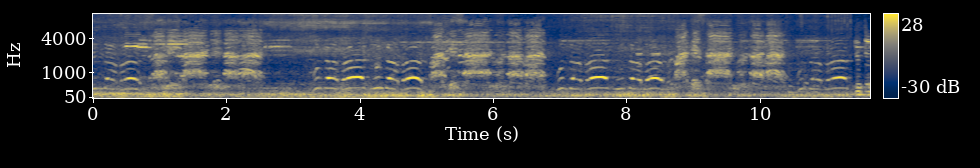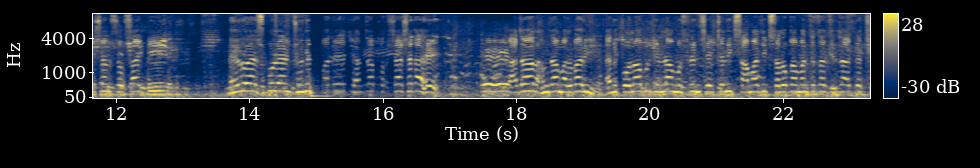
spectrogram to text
जिंदाबाद! मुर्दाबाद मुर्दाबाद! मुर्दाबाद! मुर्दाबाद मुर्दाबाद! Education society Nehru high school and junior college यांचा प्रशासक आहे. दादर हमजा मलबारी आणि कोल्हापूर जिल्हा मुस्लिम शैक्षणिक सामाजिक सलोखा मंचचा जिल्हा अध्यक्ष.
